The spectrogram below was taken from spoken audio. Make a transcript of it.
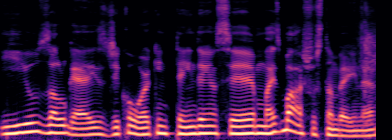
e os aluguéis de coworking tendem a ser mais baixos também, né?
